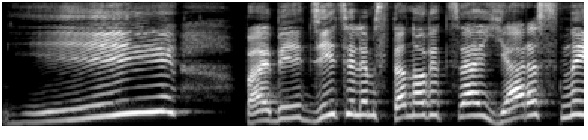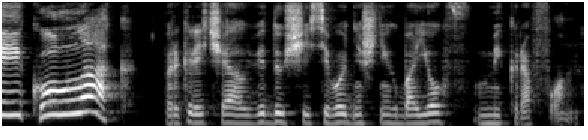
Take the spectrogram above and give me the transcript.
И победителем становится яростный кулак, прокричал ведущий сегодняшних боев в микрофон.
